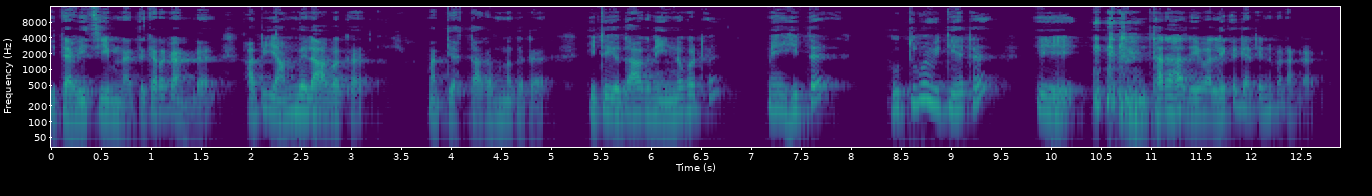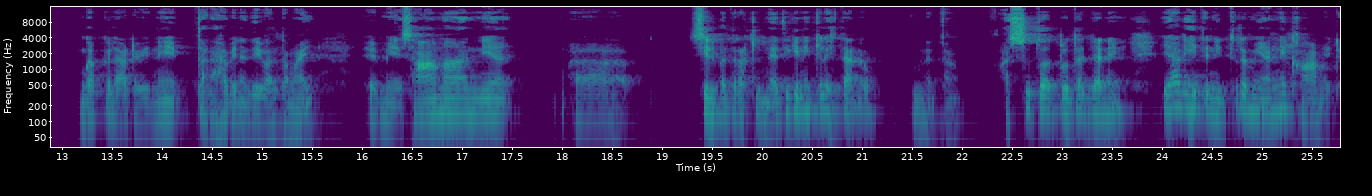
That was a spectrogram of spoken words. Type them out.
හිත ඇවිසීම නැති කරගන්න අපි යම් වෙලාවක මධ්‍යස්ථ අරමුණකට හිත යොදාගෙන ඉන්නකොට මේ හිත පුදුම විදිහට ඒ තරහ දේවල් එක ගැටෙන්න පටන් ගන්නවා. හුඟක් වෙලාට වෙන්නේ තරහ වෙන දේවල් තමයි මේ සාමාන්‍ය සිල්පද රකින්න නැති කෙනෙක් කියලා හිතන්නකො. නැත්තම් අසුතවත් ජනේ එයාගේ හිත නිතරම යන්නේ කාමයට.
